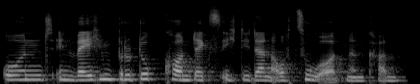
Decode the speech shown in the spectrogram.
und in welchem Produktkontext ich die dann auch zuordnen kann.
